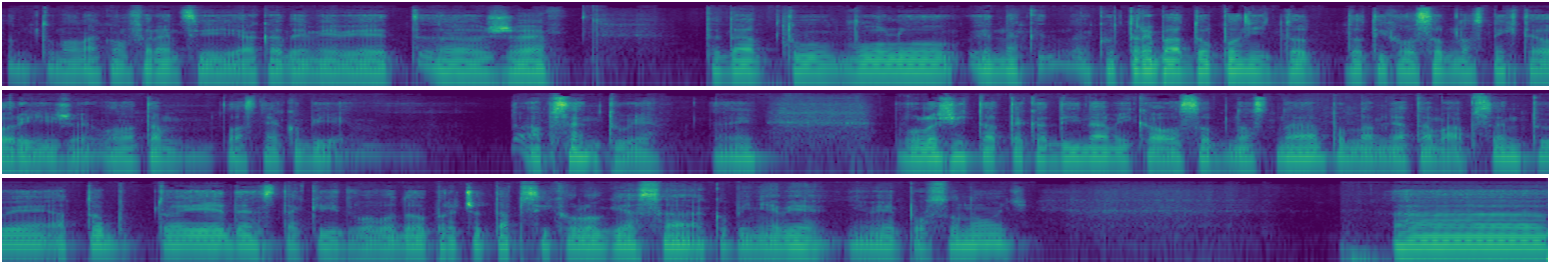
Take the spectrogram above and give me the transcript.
som to mal na konferencii Akadémie vied, e, že teda tú vôľu jednak ako treba doplniť do, do tých osobnostných teórií, že ona tam vlastne akoby absentuje. Hej dôležitá taká dynamika osobnostná, podľa mňa tam absentuje a to, to je jeden z takých dôvodov, prečo tá psychológia sa akoby nevie, nevie posunúť. Uh,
